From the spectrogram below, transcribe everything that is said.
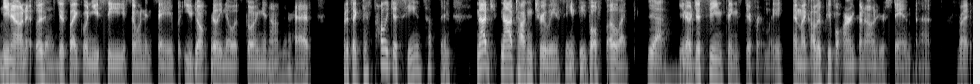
You know, and it was just like when you see someone insane, but you don't really know what's going in on their head. But it's like they're probably just seeing something. Not not talking truly insane people, but like, yeah you know, just seeing things differently. And like other people aren't gonna understand that. right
